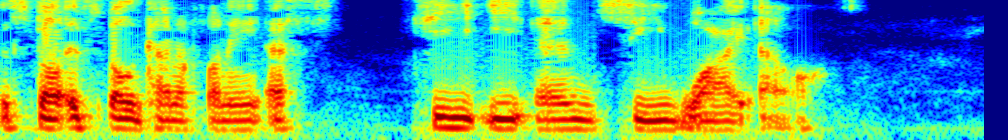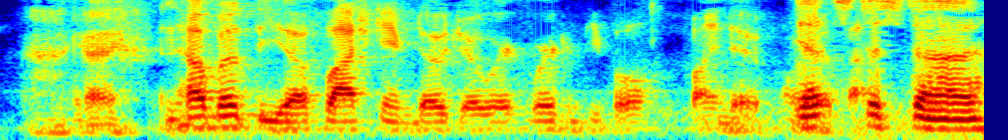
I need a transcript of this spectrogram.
It's spelled it's spelled kind of funny, S T E N C Y L. Okay. And how about the uh, Flash Game Dojo? Where where can people find out? more Yeah, it's just uh,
